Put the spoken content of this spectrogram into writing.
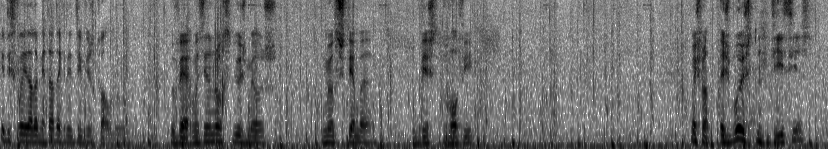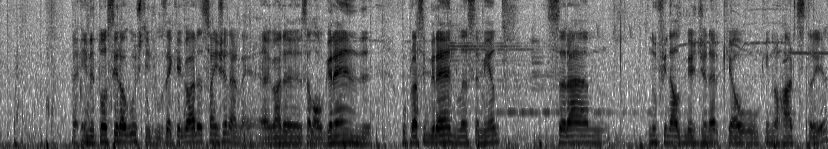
Eu disse que realidade aumentada queria dizer virtual do, do VR, mas ainda não recebi os meus, o meu sistema deste que devolvi. Mas pronto, as boas notícias eh, ainda estão a ser alguns títulos. É que agora só em janeiro, né? Agora, sei lá, o grande, o próximo grande lançamento será hum, no final do mês de janeiro, que é o Kingdom Hearts 3.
